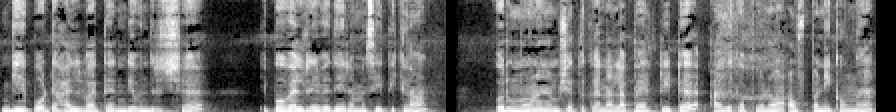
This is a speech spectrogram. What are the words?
கீ போட்டு ஹல்வா திரண்டி வந்துருச்சு. இப்போது வெள்ளரி விதையை நம்ம சேர்த்திக்கலாம். ஒரு மூணு நிமிஷத்துக்கு நல்லா பெரட்டிட்டு அதுக்கப்புறம் ஆஃப் பண்ணிக்கோங்க.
